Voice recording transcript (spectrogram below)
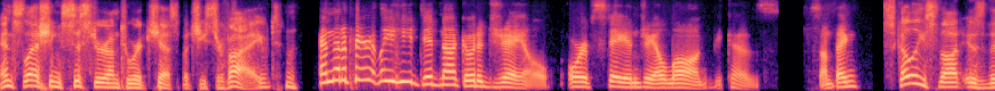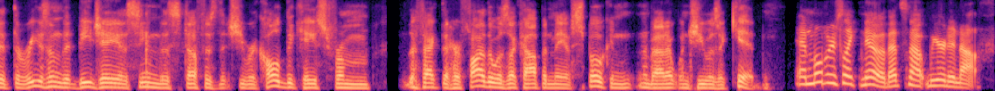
and slashing sister onto her chest, but she survived. And then apparently he did not go to jail or stay in jail long because something. Scully's thought is that the reason that BJ has seen this stuff is that she recalled the case from the fact that her father was a cop and may have spoken about it when she was a kid. And Mulder's like, no, that's not weird enough.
